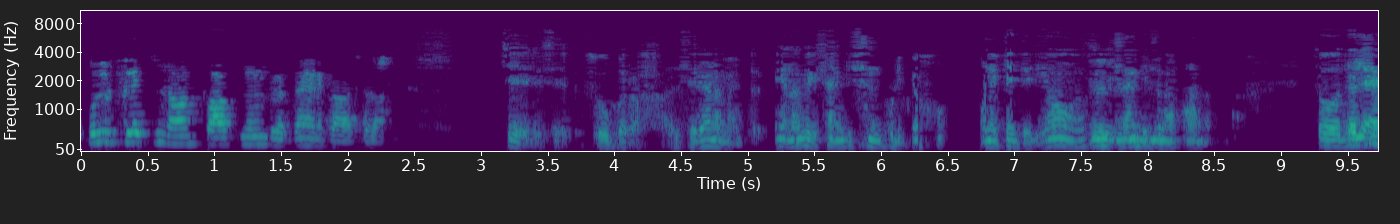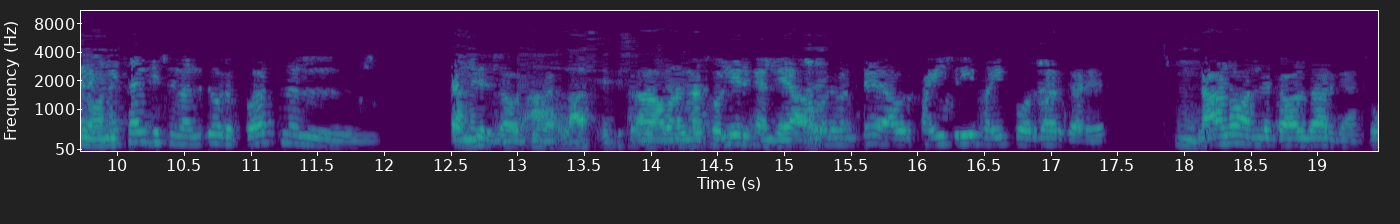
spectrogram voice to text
ஃபுல் ஃபிளெக்ஸ் நாக் பார்க்கணுன்றது தான் எனக்கு ஆசை. தான் சரி. சரி சூப்பரா அது சரியான மேட்டர் எனக்கு இஷான் கிஷன் பிடிக்கும். உனக்கே தெரியும். இஷான். கிஷன் உனக்கு? இஷான் கிஷன் வந்துட்டு ஒரு பர்சனல் உனக்கு நான் எபிசோட் சொல்லியிருக்கேன் இல்லையா? அவர் வந்துட்டு அவர் ஃபைவ் த்ரீ ஃபைவ் ஃபோர் தான் இருக்காரு. நானும் அந்த டால் தான் இருக்கேன். சோ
